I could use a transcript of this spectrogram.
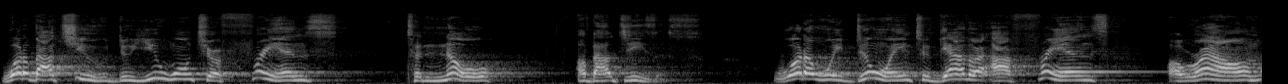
What about you? Do you want your friends to know about Jesus? What are we doing to gather our friends around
